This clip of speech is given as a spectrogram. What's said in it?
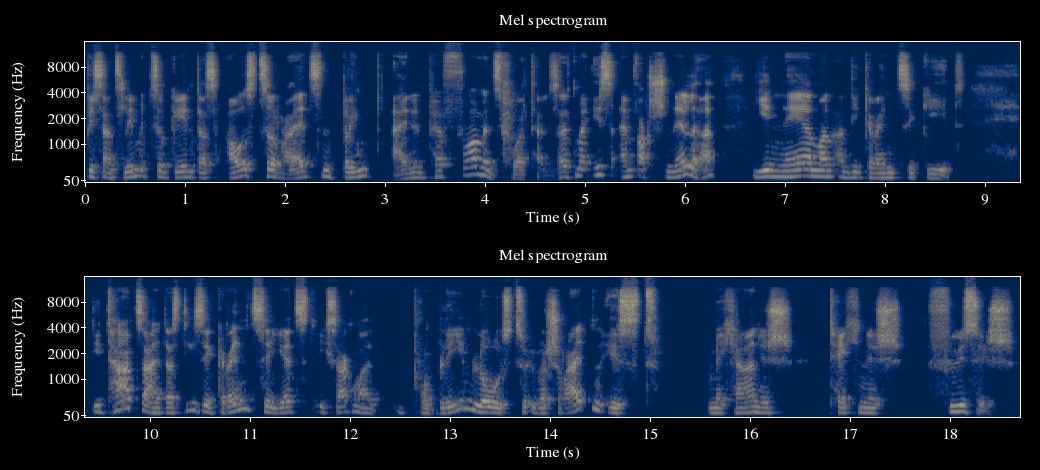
bis ans Limit zu gehen, das auszureizen, bringt einen Performance-Vorteil. Das heißt, man ist einfach schneller, je näher man an die Grenze geht. Die Tatsache, dass diese Grenze jetzt, ich sage mal, problemlos zu überschreiten ist, mechanisch, technisch, physisch,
